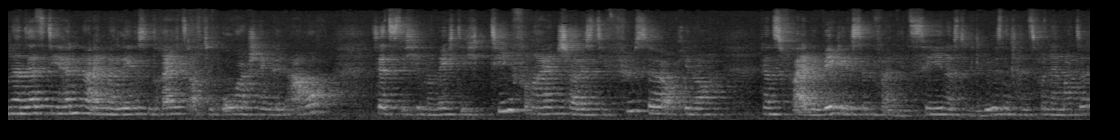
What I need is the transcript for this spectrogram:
Und dann setz die Hände einmal links und rechts auf den Oberschenkeln auf. Setz dich immer richtig tief rein. Schau, dass die Füße auch hier noch ganz frei beweglich sind, vor allem die Zehen, dass du die lösen kannst von der Matte.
